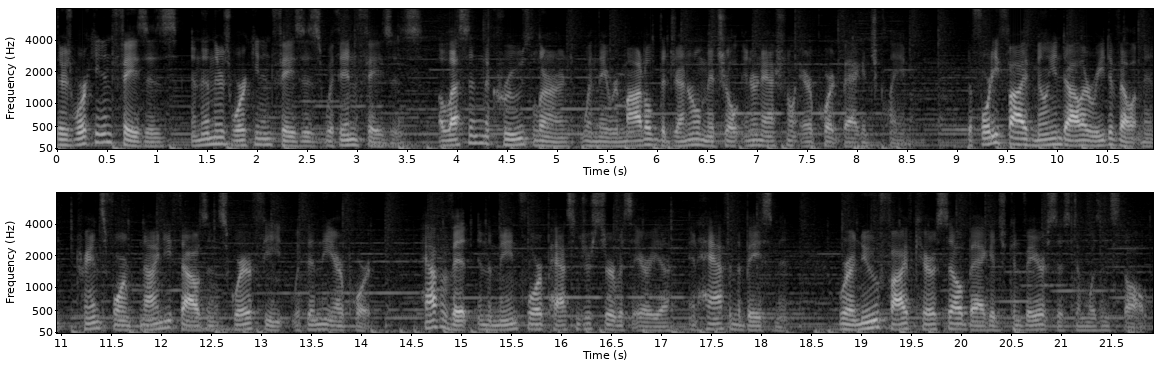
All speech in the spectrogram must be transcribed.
There's working in phases, and then there's working in phases within phases, a lesson the crews learned when they remodeled the General Mitchell International Airport baggage claim. The $45 million redevelopment transformed 90,000 square feet within the airport, half of it in the main floor passenger service area and half in the basement, where a new five carousel baggage conveyor system was installed.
